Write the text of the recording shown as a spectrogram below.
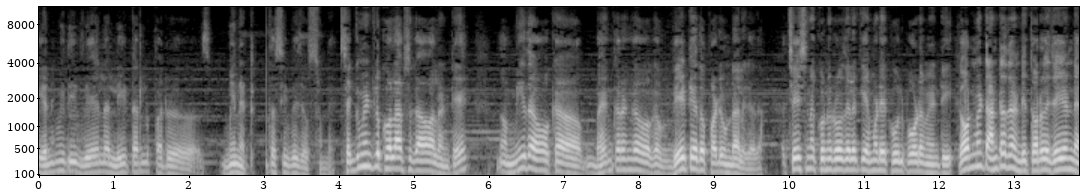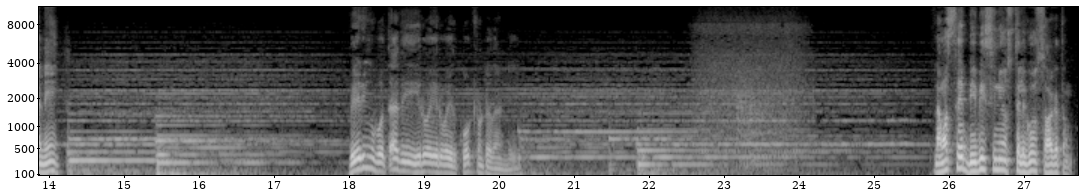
ఎనిమిది వేల లీటర్లు పర్ మినిట్ అంత సీవేజ్ వస్తుండే. సెగ్మెంట్లు కొలాప్స్ కావాలంటే మీద ఒక భయంకరంగా ఒక వెయిట్ ఏదో పడి ఉండాలి కదా. చేసిన కొన్ని రోజులకి ఎమ్మడే కూలిపోవడం ఏంటి? గవర్నమెంట్ అంటదండి త్వరగా చేయండి అని. బేరింగ్ పోతే అది ఇరవై ఇరవై ఐదు కోట్లు ఉంటుందండి. నమస్తే బీబీసీ న్యూస్ తెలుగు స్వాగతం.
